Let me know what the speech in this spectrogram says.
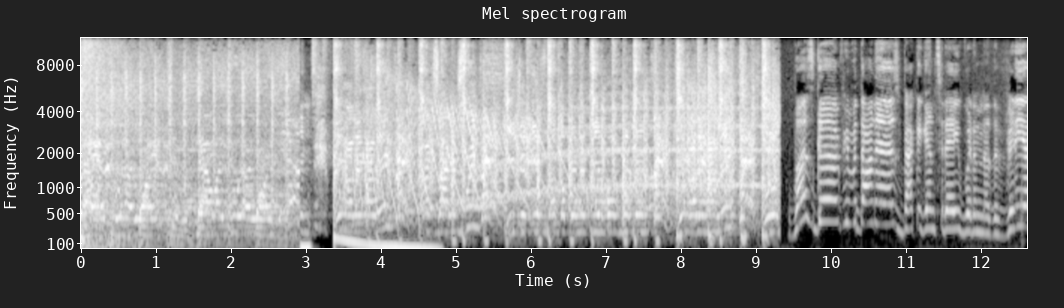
I do what I want. Today with another video.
